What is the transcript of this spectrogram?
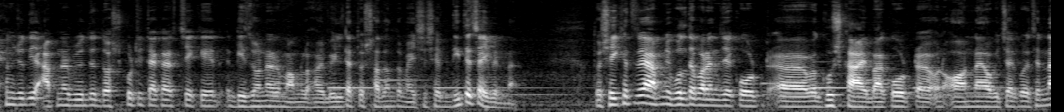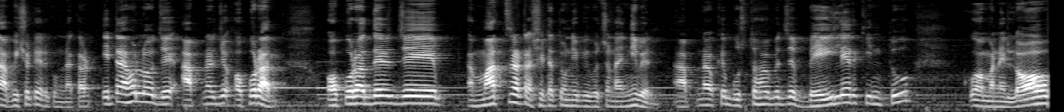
এখন যদি আপনার বিরুদ্ধে দশ কোটি টাকার চেকের ডিজনার মামলা হয় বেইলটা তো সাধারণত ম্যাজিস্ট্রেট সাহেব দিতে চাইবেন না। তো সেই ক্ষেত্রে আপনি বলতে পারেন যে কোর্ট ঘুষ খায় বা কোর্ট অন্যায় অবিচার করেছেন। না, বিষয়টা এরকম না। কারণ এটা হলো যে আপনার যে অপরাধ, অপরাধের যে মাত্রাটা, সেটা তো উনি বিবেচনায় নেবেন। আপনাকে বুঝতে হবে যে বেইলের কিন্তু মানে ল অফ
